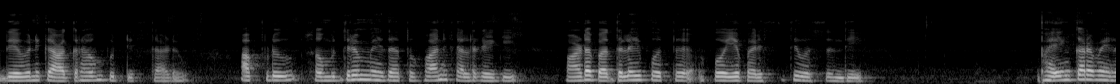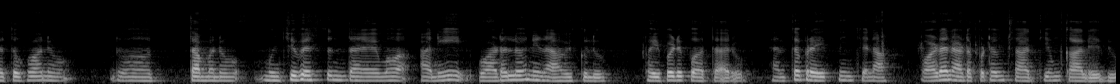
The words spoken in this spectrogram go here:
దేవునికి ఆగ్రహం పుట్టిస్తాడు. అప్పుడు సముద్రం మీద తుఫాను చెలరేగి వాడ బద్దలైపోతే పోయే పరిస్థితి వస్తుంది. భయంకరమైన తుఫాను తమను ముంచివేస్తుందేమో అని వాడలోని నావికులు భయపడిపోతారు. ఎంత ప్రయత్నించినా వాడ నడపటం సాధ్యం కాలేదు.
